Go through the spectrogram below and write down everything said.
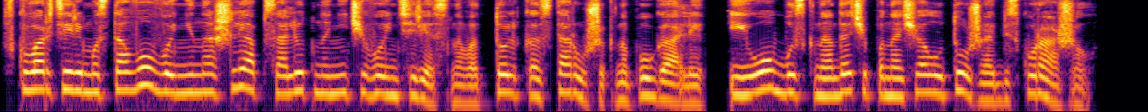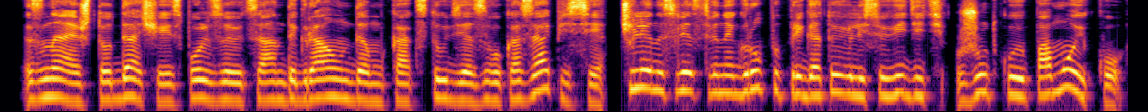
В квартире мостового не нашли абсолютно ничего интересного, только старушек напугали, и обыск на даче поначалу тоже обескуражил. Зная, что дача используется андеграундом как студия звукозаписи, члены следственной группы приготовились увидеть жуткую помойку,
